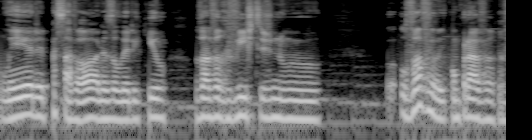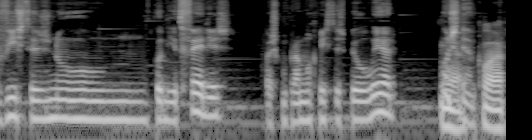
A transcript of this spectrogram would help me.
Ler, passava horas a ler aquilo, levava revistas no. Levava e comprava revistas no. quando ia de férias. Depois comprava revistas para eu ler. Bons Yeah, tempos. Claro.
